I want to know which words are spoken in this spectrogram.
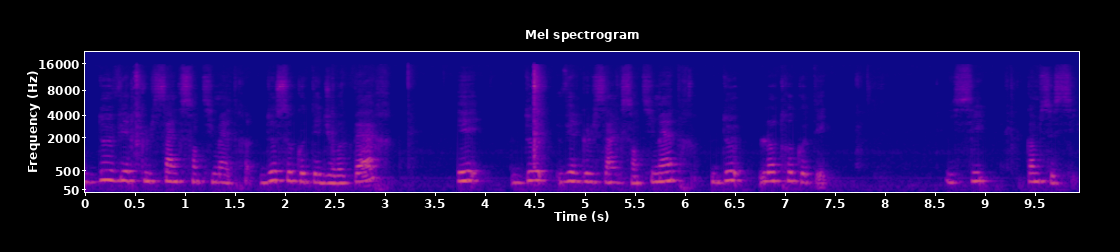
2,5 cm de ce côté du repère et 2,5 cm de l'autre côté. Ici, comme ceci.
